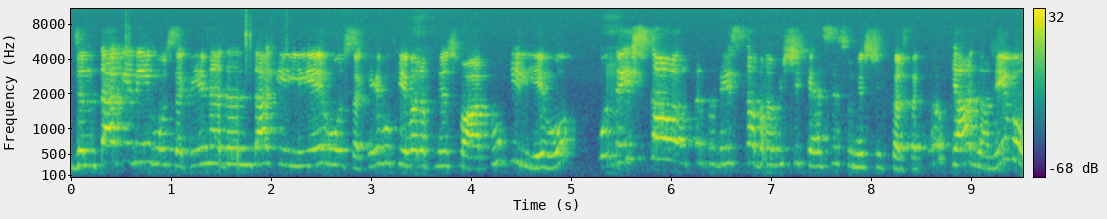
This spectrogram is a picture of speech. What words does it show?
जनता के नहीं हो सके, ना जनता के लिए हो सके, वो केवल अपने स्वार्थों के लिए हो वो देश का और उत्तर प्रदेश का भविष्य कैसे सुनिश्चित कर सकते हैं और क्या जाने वो?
